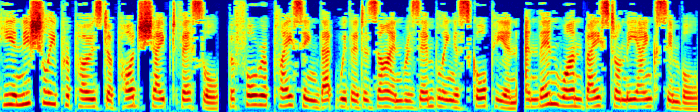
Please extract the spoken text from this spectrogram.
he initially proposed a pod-shaped vessel, before replacing that with a design resembling a scorpion, and then one based on the Ankh symbol.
